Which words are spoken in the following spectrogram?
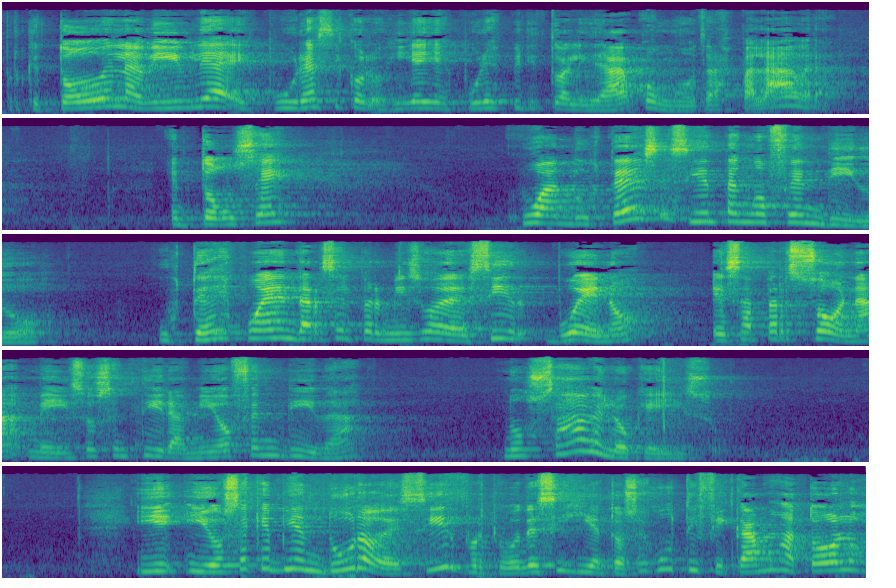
porque todo en la Biblia es pura psicología y es pura espiritualidad con otras palabras. Entonces, cuando ustedes se sientan ofendidos, ustedes pueden darse el permiso de decir, bueno, esa persona me hizo sentir a mí ofendida, no sabe lo que hizo. Y, yo sé que es bien duro decir, porque vos decís, y entonces justificamos a todos los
